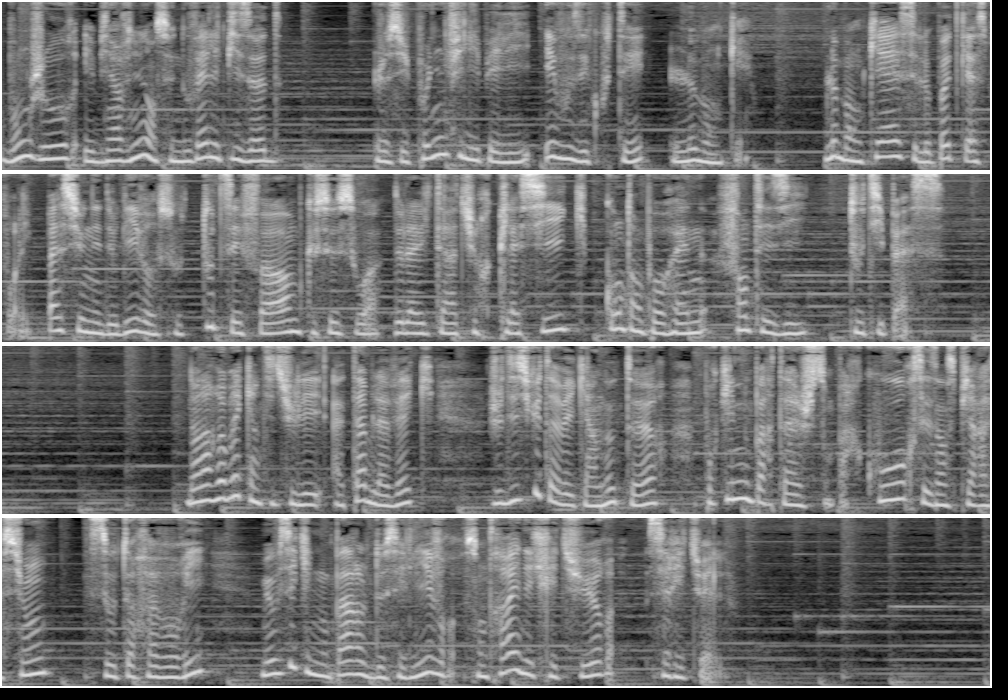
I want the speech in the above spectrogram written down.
bonjour et bienvenue dans ce nouvel épisode. Je suis Pauline Filippelli et vous écoutez Le Banquet. Le Banquet, c'est le podcast pour les passionnés de livres sous toutes ses formes, que ce soit de la littérature classique, contemporaine, fantasy, tout y passe. Dans la rubrique intitulée À table avec, je discute avec un auteur pour qu'il nous partage son parcours, ses inspirations, ses auteurs favoris, mais aussi qu'il nous parle de ses livres, son travail d'écriture, ses rituels.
